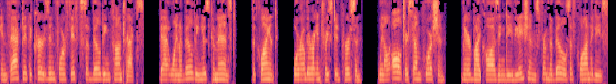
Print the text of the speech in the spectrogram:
In fact it occurs in four-fifths of building contracts, that when a building is commenced, the client, or other interested person, will alter some portion, thereby causing deviations from the bills of quantities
